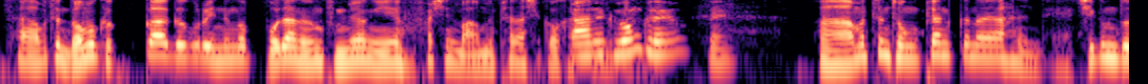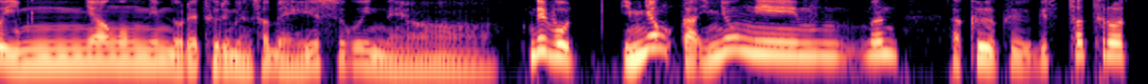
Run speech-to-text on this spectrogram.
자, 아무튼 너무 극과 극으로 있는 것보다는 분명히 훨씬 마음은 편하실 것 같습니다. 나는 그건 그래요. 네. 아, 아무튼 종편 끊어야 하는데 지금도 임영웅님 노래 들으면서 매일 쓰고 있네요. 근데 뭐 임영, 그러니까 임영웅님은 그 그 미스터 트롯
